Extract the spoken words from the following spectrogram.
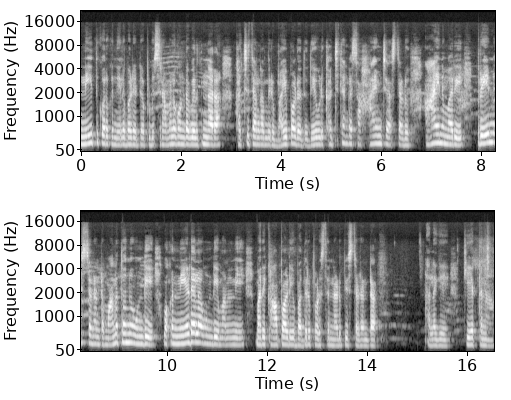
నీతి కొరకు నిలబడేటప్పుడు శ్రమల గుండా వెళ్తున్నారా? ఖచ్చితంగా మీరు భయపడొద్దు. దేవుడు ఖచ్చితంగా సహాయం చేస్తాడు. ఆయన మరి ప్రేమిస్తాడంట. మనతోనే ఉండి ఒక నీడలా ఉండి మనల్ని మరి కాపాడి భద్రపరుస్తూ నడిపిస్తాడంట. అలాగే కీర్తన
